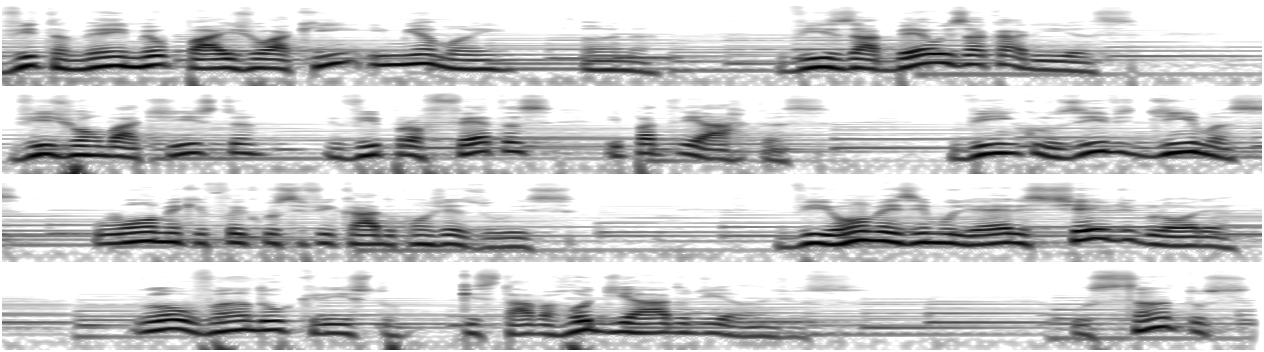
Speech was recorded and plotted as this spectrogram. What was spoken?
Vi também meu pai Joaquim e minha mãe, Ana. Vi Isabel e Zacarias. Vi João Batista, vi profetas e patriarcas. Vi inclusive Dimas, o homem que foi crucificado com Jesus. Vi homens e mulheres cheios de glória, louvando o Cristo, que estava rodeado de anjos. Os santos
